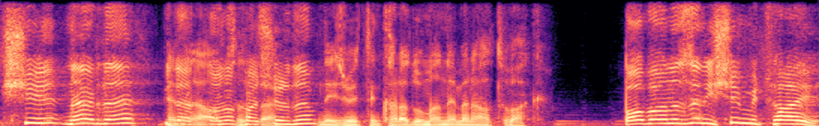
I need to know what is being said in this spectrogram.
işi nerede? Bir Hemen dakika onu altında. kaçırdım. Necmettin Karaduman hemen altı bak. Babanızın işi müteahhit.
